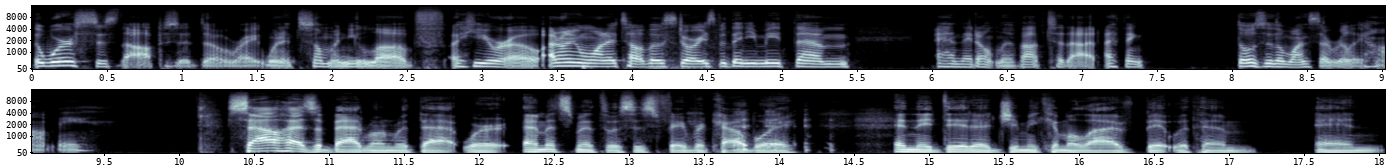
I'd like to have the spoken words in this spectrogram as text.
the worst is the opposite, though, right? When it's someone you love, a hero. I don't even want to tell those stories, but then you meet them and they don't live up to that. I think those are the ones that really haunt me. Sal has a bad one with that, where Emmitt Smith was his favorite cowboy, and they did a Jimmy Kimmel Live bit with him, and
